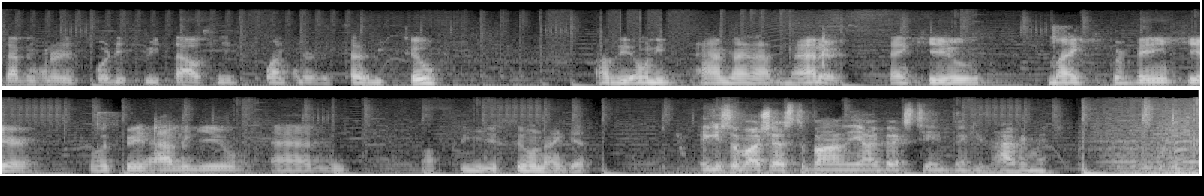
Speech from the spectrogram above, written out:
743,172 of the only timeline that matters. Thank you, Mike, for being here. It was great having you, and I'll see you soon, I guess. Thank you so much, Esteban and the IBEX team. Thank you for having me. Bye.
